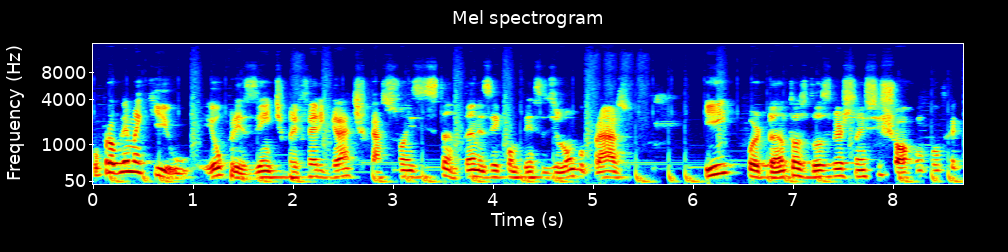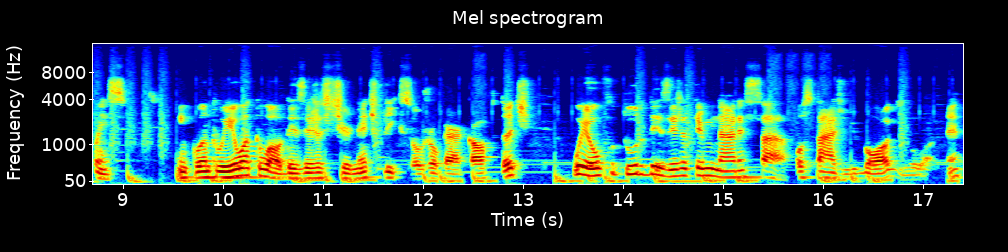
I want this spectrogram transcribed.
O problema é que o eu presente prefere gratificações instantâneas e recompensas de longo prazo e, portanto, as duas versões se chocam com frequência. Enquanto o eu atual deseja assistir Netflix ou jogar Call of Duty, o eu futuro deseja terminar essa postagem de blog. Né?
